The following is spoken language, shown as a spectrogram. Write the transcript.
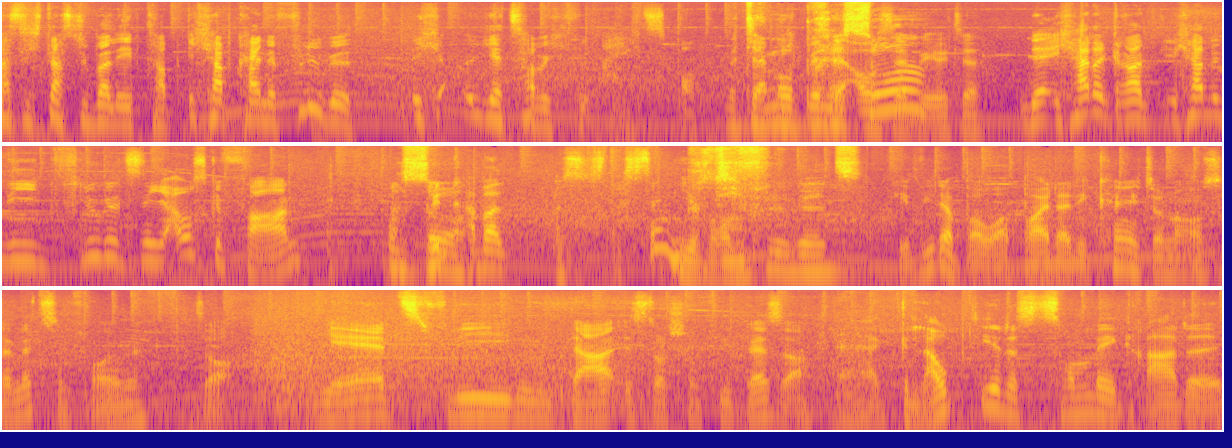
Dass ich das überlebt habe. Ich habe keine Flügel. Ich, jetzt habe ich Flügel. Als ob. Mit dem Ich bin der Oppressor? Auserwählte. Ja, ich hatte gerade, ich hatte die Flügels nicht ausgefahren. Ach so. Bin aber, was ist das denn hier? Die Warum Flügels. geht wieder Bauarbeiter? Die kenne ich doch noch aus der letzten Folge. So, jetzt fliegen. Da ist doch schon viel besser. Äh, glaubt ihr, dass Zombie gerade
